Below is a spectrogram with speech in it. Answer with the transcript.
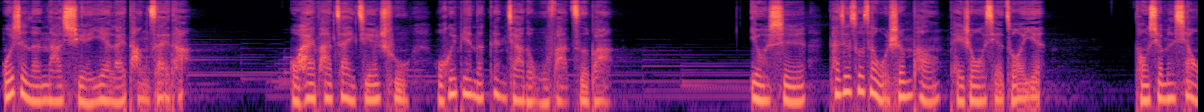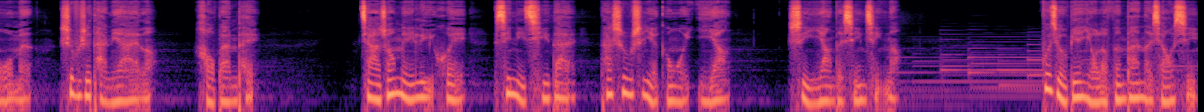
我只能拿血液来搪塞他。我害怕再接触，我会变得更加的无法自拔。有时他就坐在我身旁陪着我写作业，同学们笑我们是不是谈恋爱了，好般配，假装没理会，心里期待他是不是也跟我一样，是一样的心情呢？不久便有了分班的消息，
